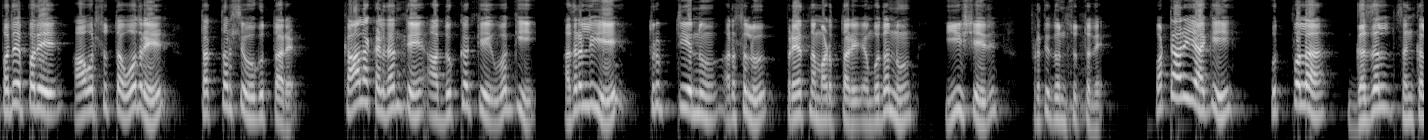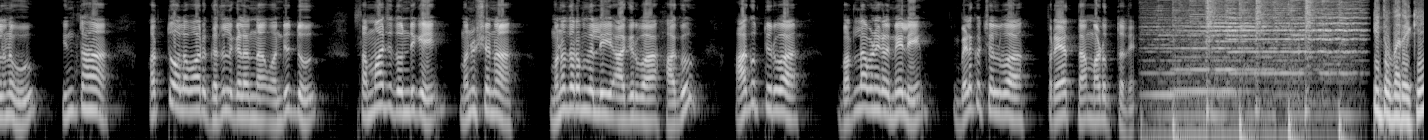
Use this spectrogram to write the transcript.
ಪದೇ ಪದೇ ಆವರಿಸುತ್ತಾ ಹೋದರೆ ತತ್ತರಿಸಿ ಹೋಗುತ್ತಾರೆ. ಕಾಲ ಕಳೆದಂತೆ ಆ ದುಃಖಕ್ಕೆ ಒಗ್ಗಿ ಅದರಲ್ಲಿಯೇ ತೃಪ್ತಿಯನ್ನು ಅರಸಲು ಪ್ರಯತ್ನ ಮಾಡುತ್ತಾರೆ ಎಂಬುದನ್ನು ಈ ಶೇರ್ ಪ್ರತಿಧ್ವನಿಸುತ್ತದೆ. ಒಟ್ಟಾರೆಯಾಗಿ ಉತ್ಪಲ ಗಜಲ್ ಸಂಕಲನವು ಇಂತಹ ಹತ್ತು ಹಲವಾರು ಗಜಲ್ಗಳನ್ನು ಹೊಂದಿದ್ದು ಸಮಾಜದೊಂದಿಗೆ ಮನುಷ್ಯನ ಮನೋಧರ್ಮದಲ್ಲಿ ಆಗಿರುವ ಹಾಗೂ ಆಗುತ್ತಿರುವ ಬದಲಾವಣೆಗಳ ಮೇಲೆ ಬೆಳಕು ಚೆಲ್ಲುವ ಪ್ರಯತ್ನ ಮಾಡುತ್ತದೆ. ಇದುವರೆಗೆ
